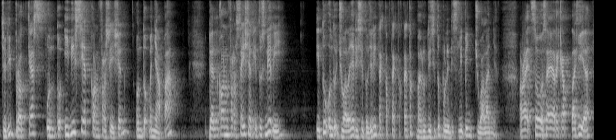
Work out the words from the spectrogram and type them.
Jadi broadcast untuk initiate conversation, untuk menyapa, dan conversation itu sendiri itu untuk jualannya di situ. Jadi tektok tektok tektok baru di situ boleh diselipin jualannya. Alright, so saya recap lagi ya.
